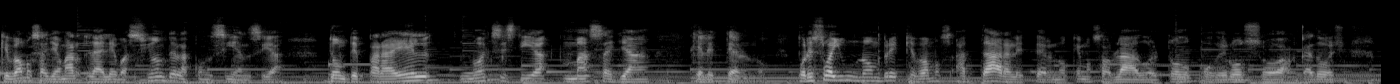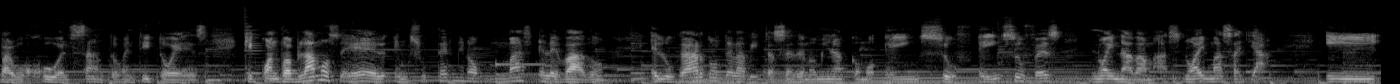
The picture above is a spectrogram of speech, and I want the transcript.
que vamos a llamar la elevación de la conciencia, donde para él no existía más allá que el eterno. Por eso hay un nombre que vamos a dar al Eterno, que hemos hablado, el Todopoderoso, Akadosh, Baruchu, el Santo, bendito es, que cuando hablamos de Él en su término más elevado, el lugar donde la habita se denomina como Ein Suf. Ein Suf es no hay nada más, no hay más allá. Y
